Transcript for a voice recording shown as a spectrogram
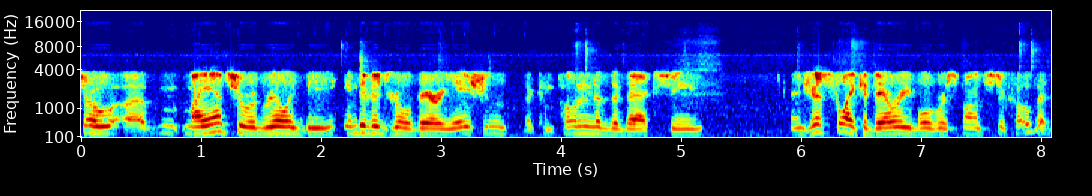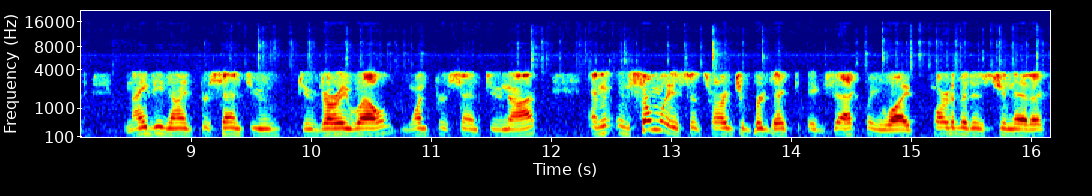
So uh, my answer would really be individual variation, the component of the vaccine, and just like a variable response to COVID. 99% do, do very well, 1% do not. And in some ways, it's hard to predict exactly why. Part of it is genetics,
